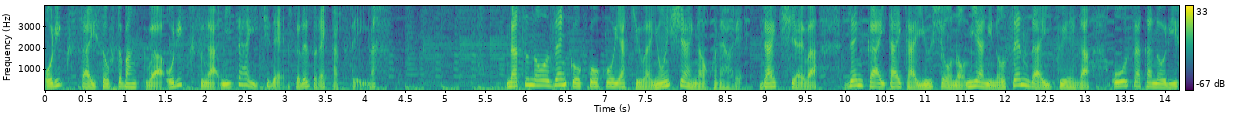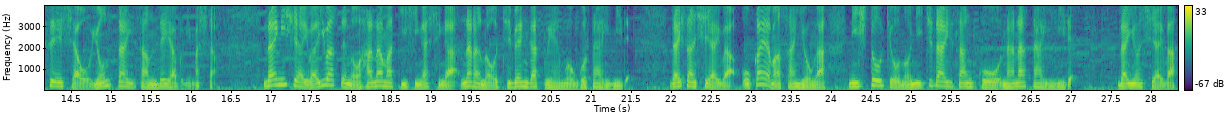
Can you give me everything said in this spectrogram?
オリックス対ソフトバンクはオリックスが2対1でそれぞれ勝っています。夏の全国高校野球は4試合が行われ第1試合は前回大会優勝の宮城の仙台育英が大阪の履正社を4対3で破りました。第2試合は岩手の花巻東が奈良の智弁学園を5対2で第3試合は岡山山陽が西東京の日大三高を7対2で第4試合は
